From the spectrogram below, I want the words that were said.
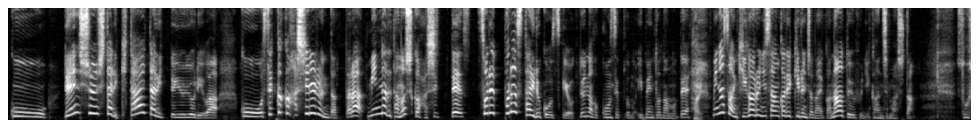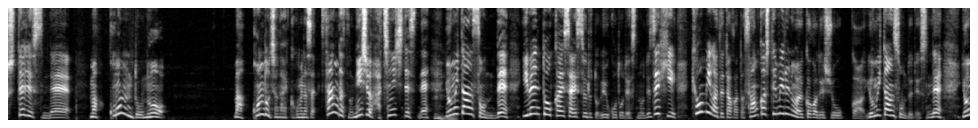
こう練習したり鍛えたりっていうよりはこうせっかく走れるんだったらみんなで楽しく走ってそれプラス体力をつけようっていうのがコンセプトのイベントなのではい。皆さん気軽に参加できるんじゃないかなというふうに感じました。そしてですね、まあ、今度のまあ今度じゃないかごめんなさい。3月の28日ですね、うんうん。読谷村でイベントを開催するということですのでぜひ興味が出た方参加してみるのはいかがでしょうか。読谷村でですね読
